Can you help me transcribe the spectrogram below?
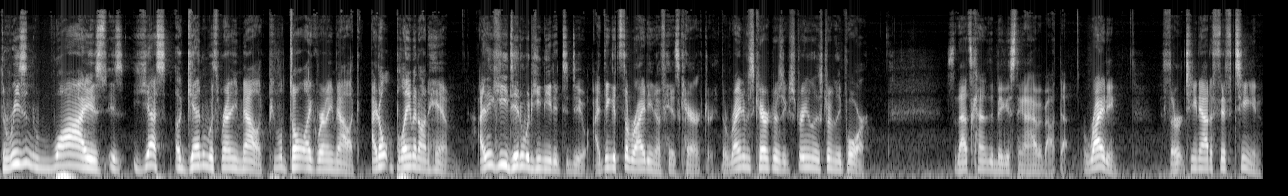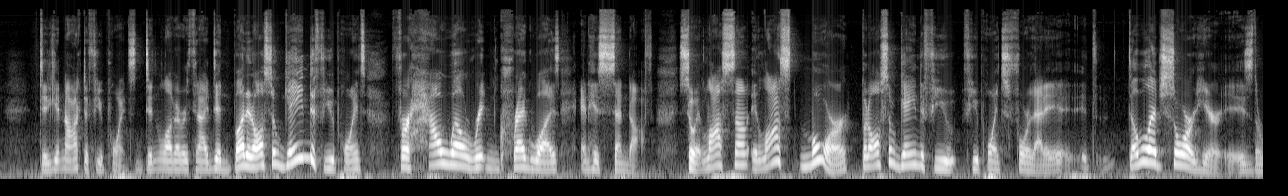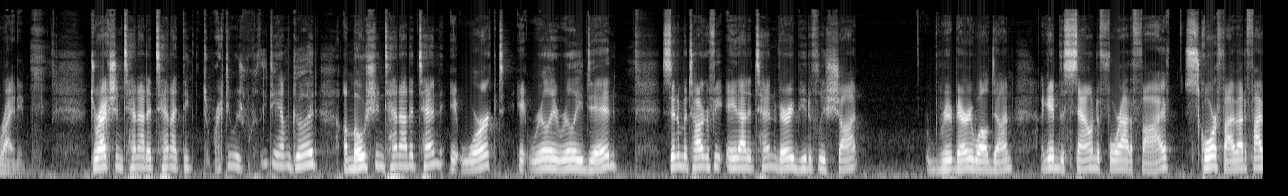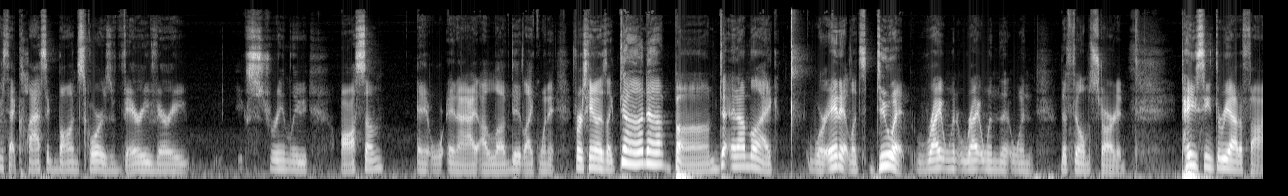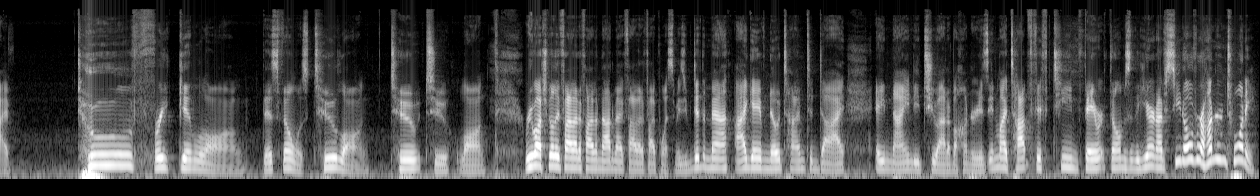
The reason why is is yes, again with Rami Malek. People don't like Rami Malek. I don't blame it on him. I think he did what he needed to do. I think it's the writing of his character. The writing of his character is extremely, extremely poor. So that's kind of the biggest thing I have about that. Writing, 13 out of 15. Did get knocked a few points. Didn't love everything I did, but it also gained a few points for how well written Craig was and his send off. So it lost some, it lost more, but also gained a few few points for that. It, it's double edged sword here is the writing. Direction 10 out of 10. I think directing was really damn good. Emotion 10 out of 10. It worked. It really, really did. Cinematography 8 out of 10. Very beautifully shot. Re- very well done. I gave the sound a 4 out of 5. Score 5 out of 5. It's that classic Bond score. is very, very extremely awesome, and it and I, I loved it. Like when it first came, out, I was like da da bum, and I'm like, we're in it. Let's do it. Right when right when the when the film started, pacing three out of five. Too freaking long. This film was too long. Too too long. Rewatchability 5 out of 5 and automatic 5 out of 5 points. Means if you did the math, I gave No Time to Die a 92 out of 100. It's in my top 15 favorite films of the year, and I've seen over 120.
